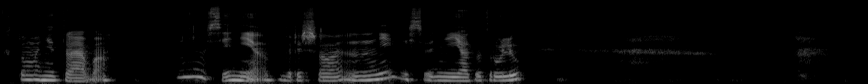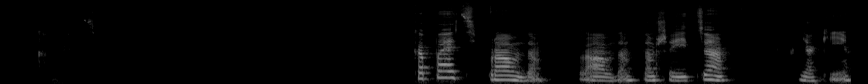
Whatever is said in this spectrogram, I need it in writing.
хто мені треба. Ну, всі ні, вирішила. Ні, і сьогодні я тут рулю. Капець, правда, правда. Там ще і ця, як і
